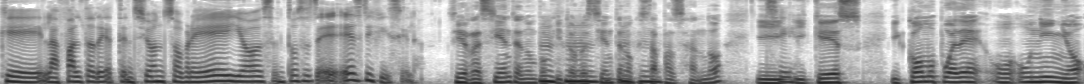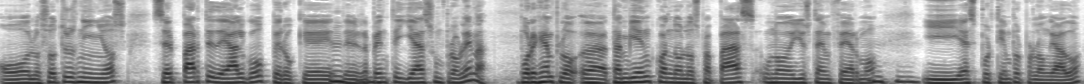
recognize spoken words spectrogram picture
que la falta de atención sobre ellos, entonces e, es, difícil. Sí, resienten un poquito, resienten lo que está pasando y, y qué es y cómo puede un, niño o los otros niños ser parte de algo, pero que de repente ya es un problema. Por ejemplo, ah, también cuando los papás, uno de ellos está enfermo y es por tiempo prolongado,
